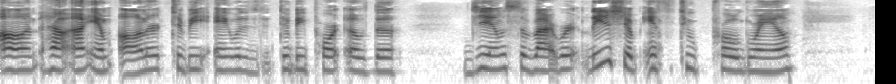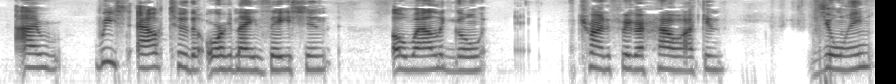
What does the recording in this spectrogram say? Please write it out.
on, how I am honored to be able to, to be part of the GEM Survivor Leadership Institute program. I reached out to the organization a while ago, trying to figure out how I can join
